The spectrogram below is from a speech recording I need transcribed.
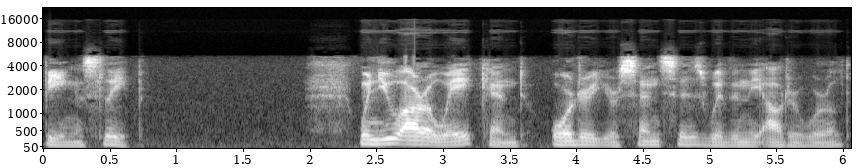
being asleep. When you are awake and order your senses within the outer world,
